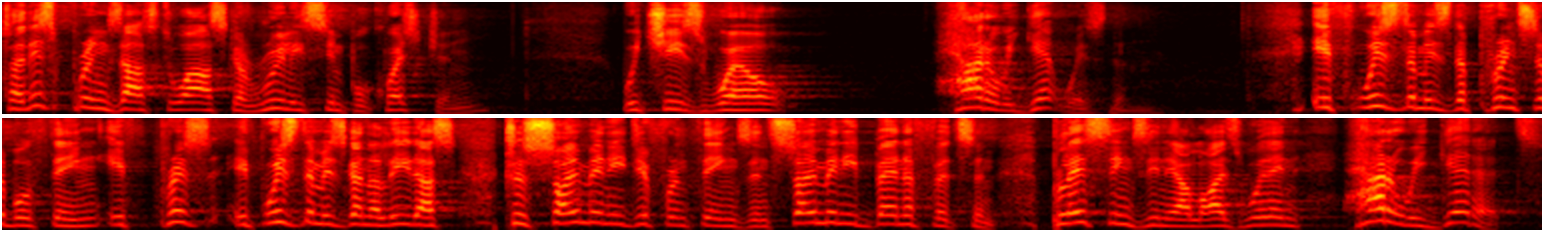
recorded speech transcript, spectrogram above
So this brings us to ask a really simple question, which is, well, how do we get wisdom? If wisdom is the principal thing, if, if wisdom is going to lead us to so many different things and so many benefits and blessings in our lives, well, then how do we get it?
